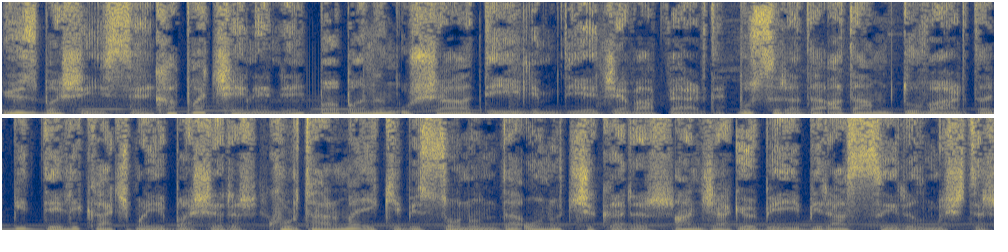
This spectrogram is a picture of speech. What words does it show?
Yüzbaşı ise kapa çeneni babanın uşağı değilim diye cevap verdi. Bu sırada adam duvarda bir delik açmayı başarır. Kurtarma ekibi sonunda onu çıkarır ancak göbeği biraz sıyrılmıştır.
